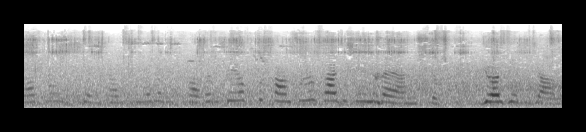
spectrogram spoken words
Zaten şey, Samsun'da da fazla bir şey yoktu. Samsun'un sadece şeyini beğenmiştim. Gölgeli Cami.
